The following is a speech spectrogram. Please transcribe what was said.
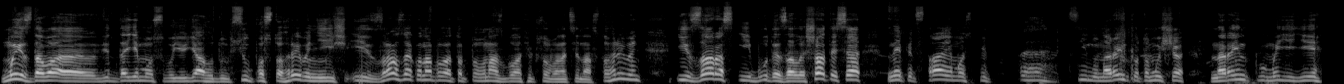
Ми здава, е, віддаємо свою ягоду всю по 100 гривень і, зразу як вона була, тобто у нас була фіксована ціна 100 гривень. І зараз і буде залишатися. Не підстраємось під е, ціну на ринку, тому що на ринку ми її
